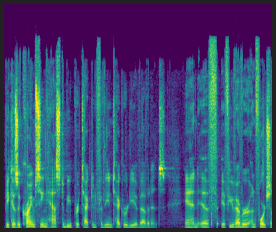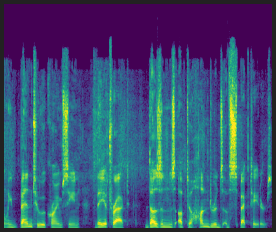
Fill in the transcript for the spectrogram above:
because a crime scene has to be protected for the integrity of evidence. And if, if you've ever unfortunately been to a crime scene, they attract dozens up to hundreds of spectators.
